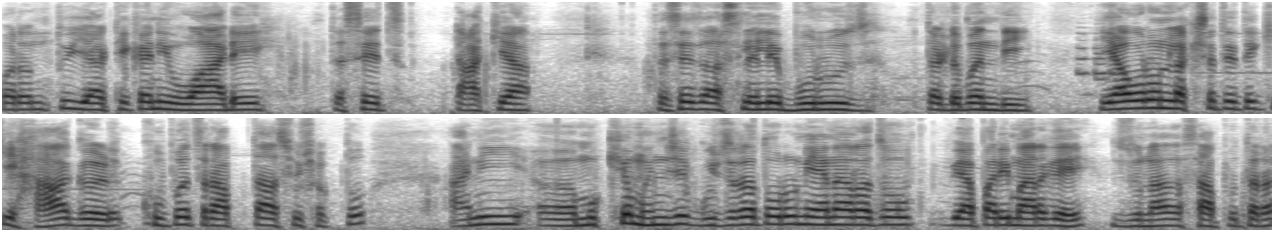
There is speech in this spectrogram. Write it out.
परंतु या ठिकाणी वाडे तसेच टाक्या तसेच असलेले बुरुज तटबंदी यावरून लक्षात येते की हा गड खूपच राबता असू शकतो. आणि मुख्य म्हणजे गुजरातवरून येणारा जो व्यापारी मार्ग आहे जुना सापुतारा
